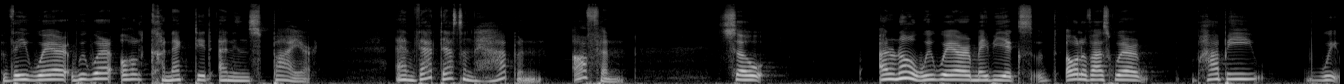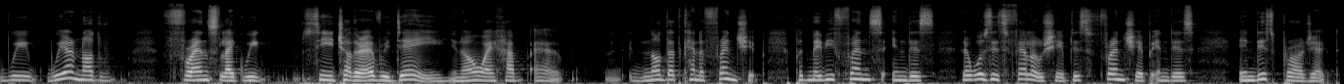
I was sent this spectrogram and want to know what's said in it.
they were we were all connected and inspired, and that doesn't happen often. So I don't know. We were maybe ex- all of us were happy. We we we are not friends like we see each other every day. You know, I have uh, not that kind of friendship, but maybe friends in this. There was this fellowship, this friendship in this in this project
